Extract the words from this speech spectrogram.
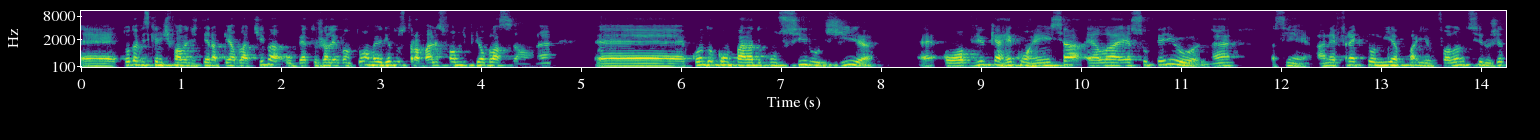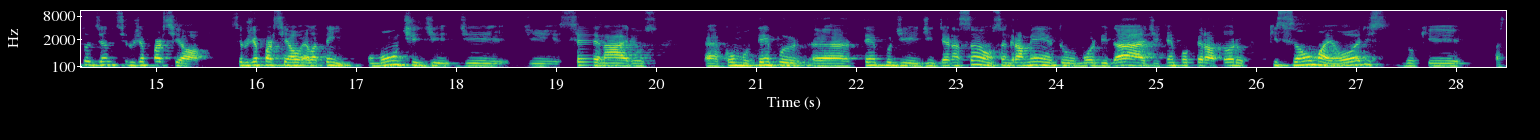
é, toda vez que a gente fala de terapia ablativa, o Beto já levantou, a maioria dos trabalhos falam de crioblação, né? É, quando comparado com cirurgia, é óbvio que a recorrência ela é superior, né? Assim, a nefrectomia, falando de cirurgia, estou dizendo de cirurgia parcial. Cirurgia parcial, ela tem um monte de, de, de cenários, como tempo, é, tempo de, de, internação, sangramento, morbidade, tempo operatório, que são maiores do que as,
